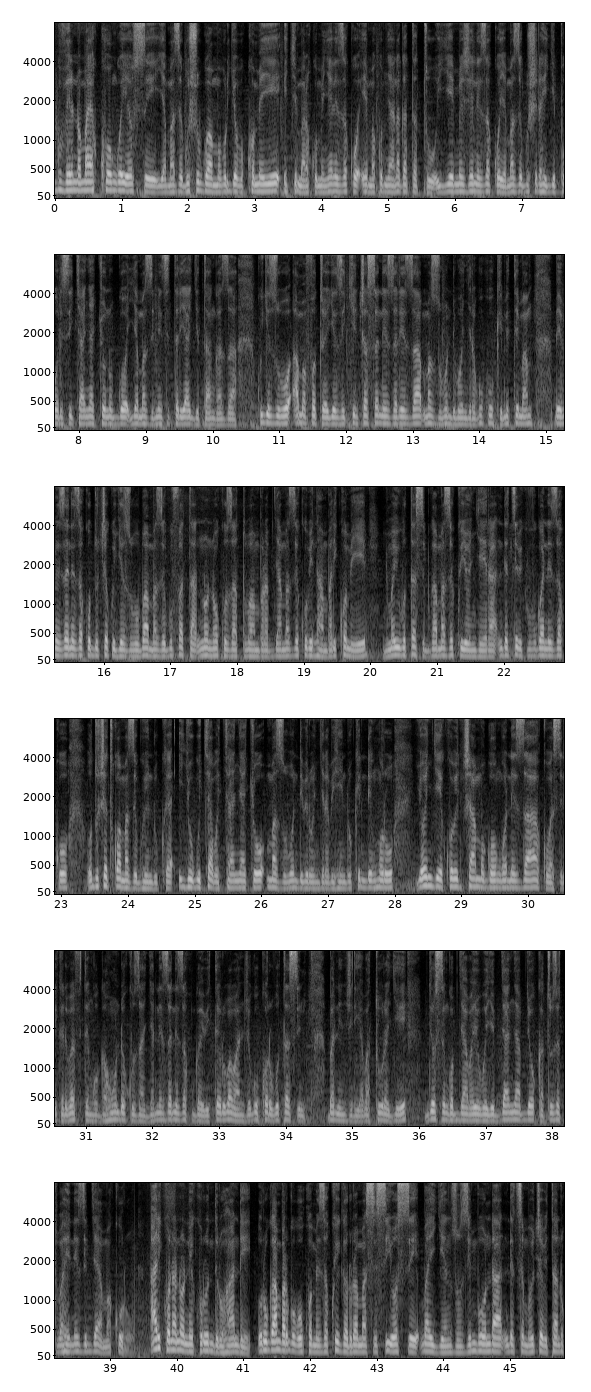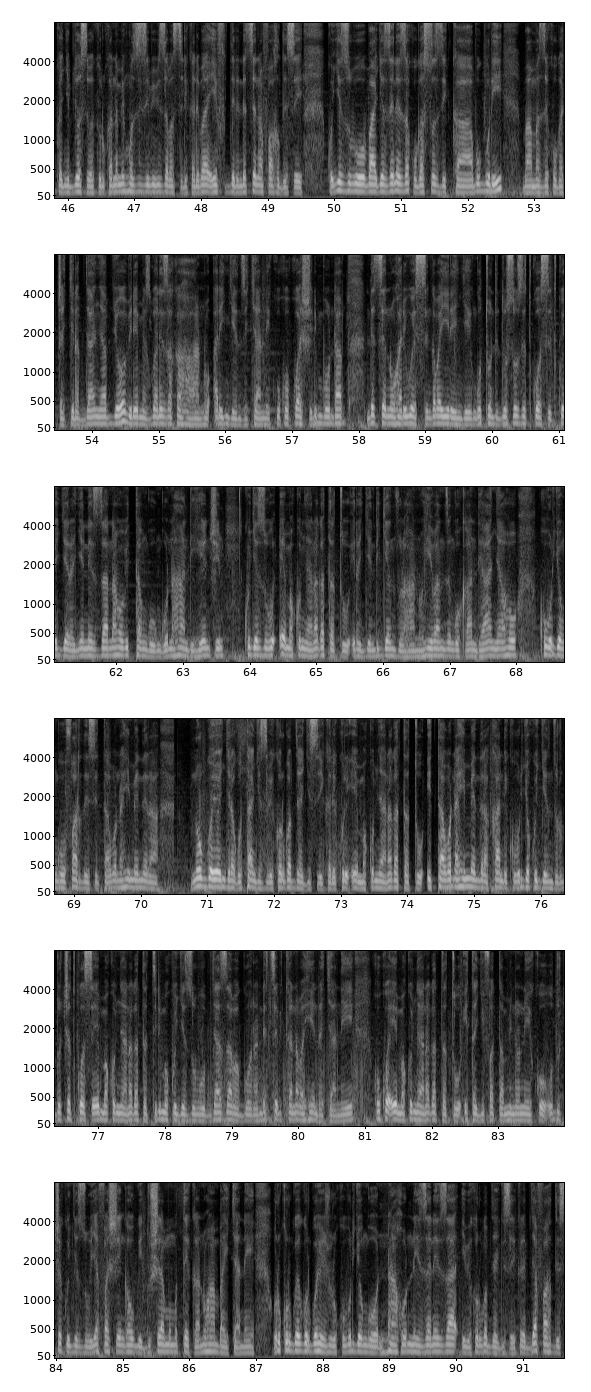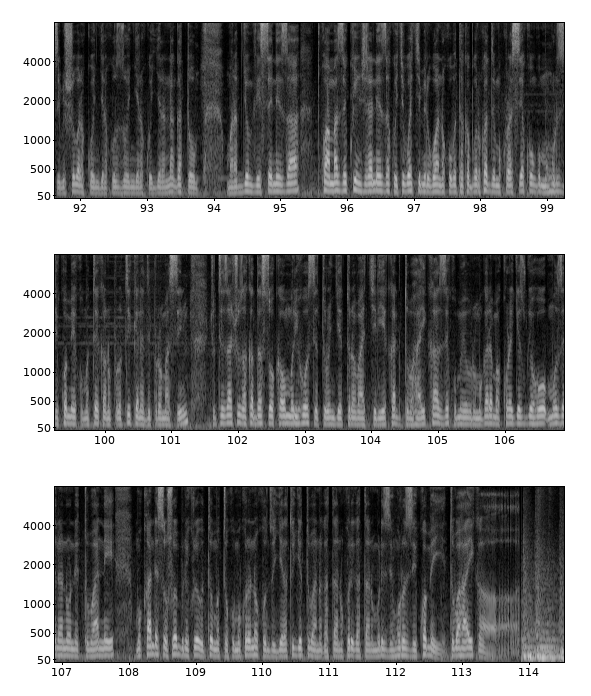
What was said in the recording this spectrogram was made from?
guverinoma ya Kongo yose yamaze gushubwa mu buryo bukomeye ikimara kumenya neza ko e makumyabiri na gatatu yemeje neza ko yamaze gushiraho igipolisi cya nyacyo nubwo yamaze iminsi itari yagitangaza. Kugeza ubu amafoto yageze Kinshasa neza neza maze ubundi bongera gukuka imitima. Bemeza neza ko duce kugeza ubu bamaze gufata noneho kuzatubambura byamaze kuba intambara ikomeye. Nyuma y'ubutasi bwamaze kwiyongera ndetse bikuvugwa neza ko uduce twamaze guhinduka igihugu cyabo cya nyacyo maze ubundi birongera bihinduka indi nkuru. Yongeye kuba incamugongo neza ku basirikare bafite ngo gahunda yo kuzajya neza neza kugaba ibitero babanje gukora ubutasi. Baninjiriye abaturage byose ngo byabayoboye bya nyabyo katuze tubahe neza iby'aya makuru. Ariko nanone ku rundi ruhande urugamba rwo gukomeza kwigarura amasisi yose bayigenzuza imbunda ndetse mu bice bitandukanye byose bakirukanamo inkozi z'ibibi z'abasirikare ba FDL ndetse na FARDC kugeza ubu bageze neza ku gasozi ka Buguri bamaze kugacakira bya nyabyo biremezwa neza ko aha hantu ari ingenzi cyane kuko kuhashira imbunda ndetse n'uhari wese ngo aba yirengeye ngo utundi dusozi twose twegeranye neza naho bita ngungu n'ahandi henshi kugeza ubu e makumyabiri na gatatu iragenda igenzura ahantu hibanze ngo kandi hanyaho ku buryo ngo FARDC itabona aho imenera. Nubwo yongera gutangiza ibikorwa bya gisirikare kuri e makumyabiri na gatatu itabona aho imenera kandi ku buryo kugenzura uduce twose e makumyabiri na gatatu irimo kugeza ubu byazabagora ndetse bikanabahenda cyane kuko e makumyabiri na gatatu itagifata minoneko. Uduce kugeza ubu yafashe ngo ahubwo idushiramo umutekano uhambaye cyane. Uri ku rwego rwo hejuru ku buryo ngo ntaho neza neza ibikorwa bya gisirikare bya FARDC bishobora kongera kuzongera kugira na gato. Murabyumvise neza twamaze kwinjira neza ku kigo cy'imirwano ku butaka bwa Demokarasi ya Kongo mu nkuru zikomeye ku mutekano politike na diplomasi inshuti zacu zakadasohoka aho muri hose turongeye turabakiriye kandi tubahaye ikaze ku muyoboro mugari amakuru agezweho muze nanone tubane mukande subscribe buri kuri buto mutuku mukuru no kunzogera tujye tubana gatanu kuri gatanu muri izi nkuru zikomeye. Tubahaye ikaze.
